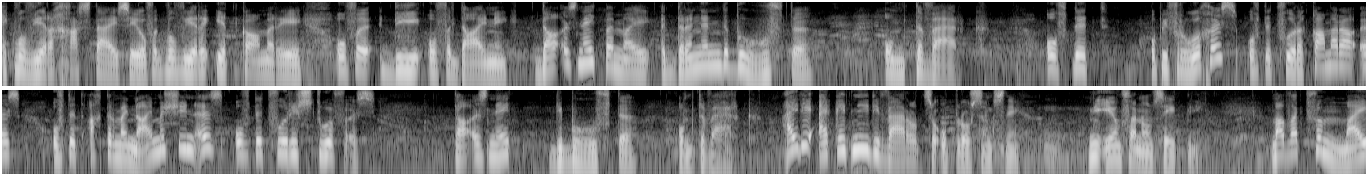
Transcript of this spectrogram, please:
ek wil weer 'n gastehuis hê of ek wil weer 'n eetkamer hê of 'n die of 'n daai nie. Daar is net by my 'n dringende behoefte om te werk. Of dit op die verhoog is, of dit voor 'n kamera is, of dit agter my naaimasjien is, of dit voor die stoof is. Daar is net die behoefte om te werk. Heidi, ek het nie die wêreld se oplossings nie. Nie een van ons het nie. Maar wat vir my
